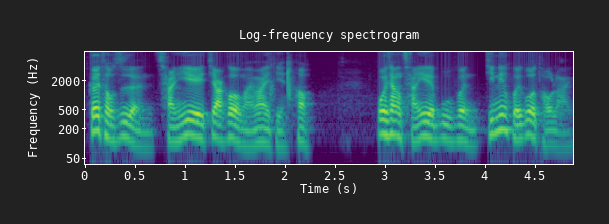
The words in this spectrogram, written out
各位投资人，产业架构买卖点。好，我想产业的部分，今天回过头来，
